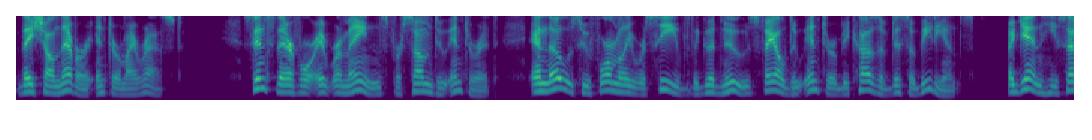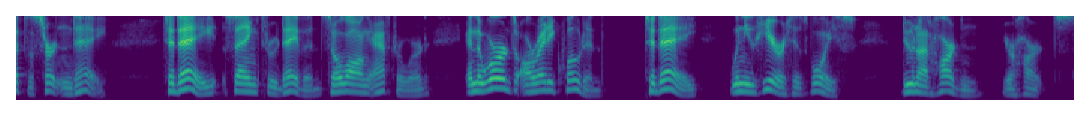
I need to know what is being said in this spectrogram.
They shall never enter my rest. Since therefore it remains for some to enter it, and those who formerly received the good news failed to enter because of disobedience, again he sets a certain day. Today, saying through David, so long afterward, in the words already quoted, Today, when you hear his voice, do not harden your hearts.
